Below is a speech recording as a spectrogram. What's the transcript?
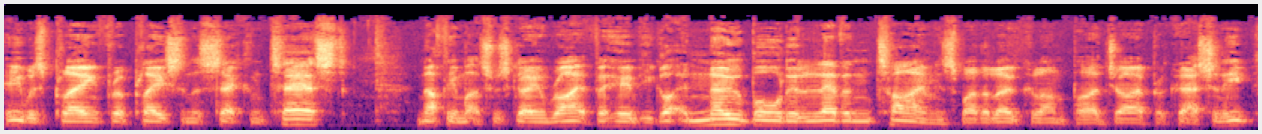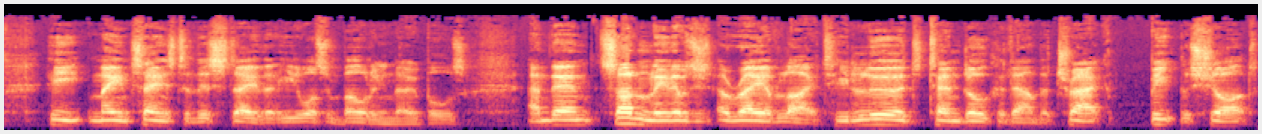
he was playing for a place in the second test. Nothing much was going right for him. He got no balled 11 times by the local umpire, Jaya Prakash, and he, he maintains to this day that he wasn't bowling no balls. And then suddenly there was a ray of light. He lured Tendulkar down the track, beat the shot.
